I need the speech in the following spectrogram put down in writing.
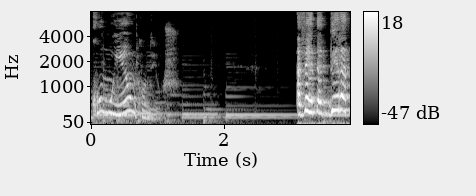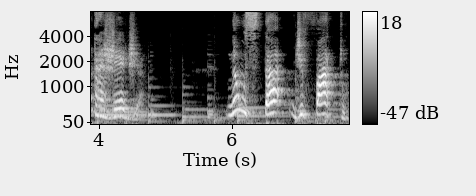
comunhão com Deus. A verdadeira tragédia não está, de fato,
